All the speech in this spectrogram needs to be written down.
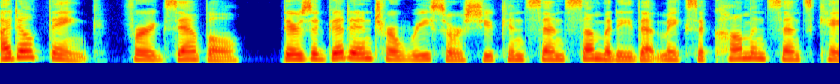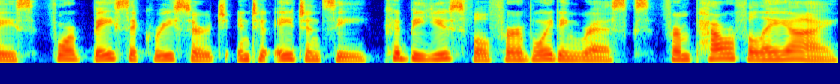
I don't think, for example, there's a good intro resource you can send somebody that makes a common sense case for basic research into agency could be useful for avoiding risks from powerful AI,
